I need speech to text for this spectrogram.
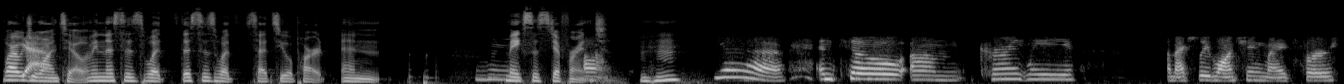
Why would you want to? I mean, this is what this is what sets you apart and makes us different. Uh, hmm Yeah. And so um, currently, I'm actually launching my first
